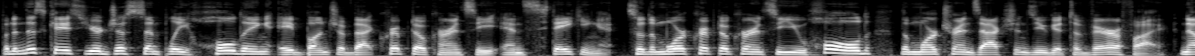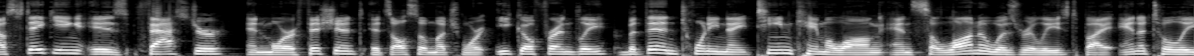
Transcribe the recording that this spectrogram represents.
but in this case, you're just simply holding a bunch of that cryptocurrency and staking it. So the more cryptocurrency you hold, the more transactions you get to verify. Now, staking is faster and more efficient. It's also much more eco-friendly. But then 2019 came along and Solana was released by Anatoly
